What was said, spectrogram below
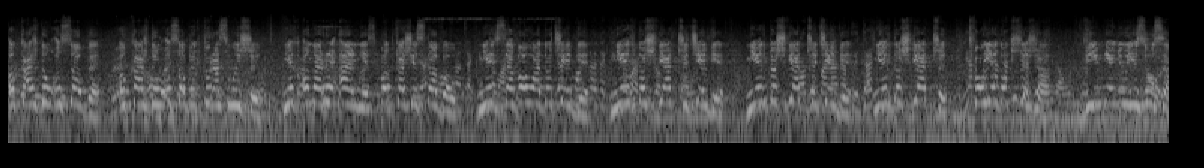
o każdą osobę, o każdą osobę, która słyszy. Niech ona realnie spotka się z Tobą. Niech zawoła do Ciebie. Niech doświadczy Ciebie. Niech doświadczy Ciebie. Niech doświadczy Twojego krzyża. W imieniu Jezusa.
